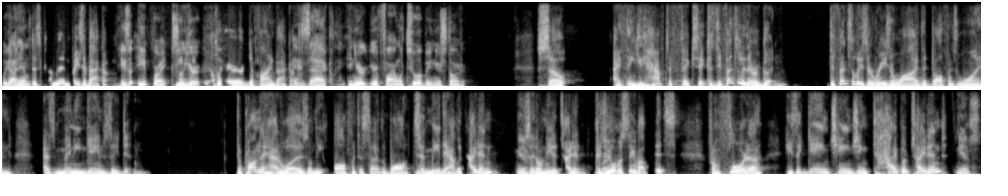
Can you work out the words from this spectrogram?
we got him. is coming, but he's a backup. He's a, he right. So He's you're clear, defined backup. exactly, and you're you're fine with Tua being your starter. So I think you have to fix it because defensively they were good. Defensively is the reason why the Dolphins won as many games as they did. The problem they had was on the offensive side of the ball. To mm. me, they have a tight end, Yeah. so they don't need a tight end. Because Right. you almost think about Pitts from Florida. He's a game changing type of tight end. Yes.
